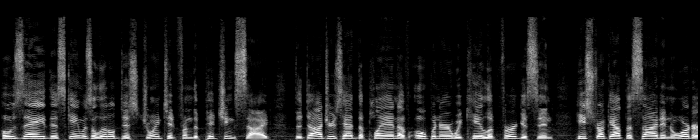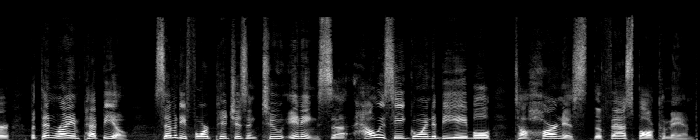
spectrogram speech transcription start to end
Jose, this game was a little disjointed from the pitching side. The Dodgers had the plan of opener with Caleb Ferguson. He struck out the side in order, but then Ryan Pepiot 74 pitches in two innings. Uh, how is he going to be able to harness the fastball command?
